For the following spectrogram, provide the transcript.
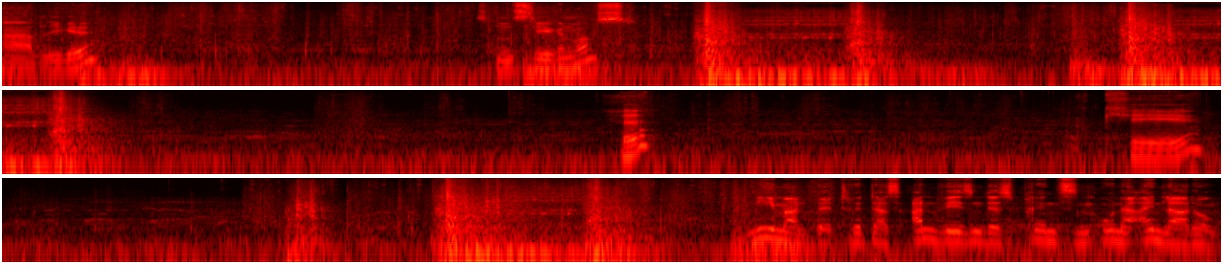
Adlige. Sonst irgendwas? Hä? Okay. Niemand betritt das Anwesen des Prinzen ohne Einladung.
